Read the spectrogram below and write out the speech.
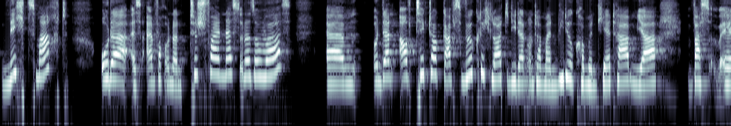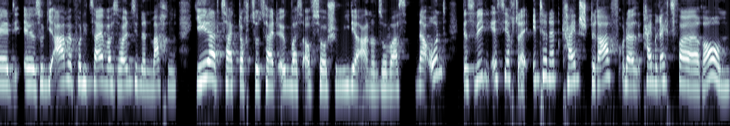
nichts macht oder es einfach unter den Tisch fallen lässt oder sowas. Ähm, und dann auf TikTok gab es wirklich Leute, die dann unter mein Video kommentiert haben, ja, was, äh, äh, so die arme Polizei, was sollen sie denn machen? Jeder zeigt doch zurzeit irgendwas auf Social Media an und sowas. Na und? Deswegen ist ja auch der Internet kein Straf- oder kein rechtsfreier Raum.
